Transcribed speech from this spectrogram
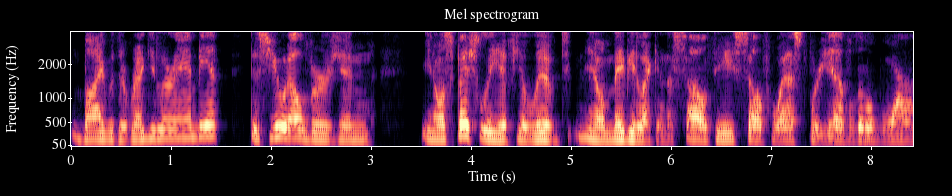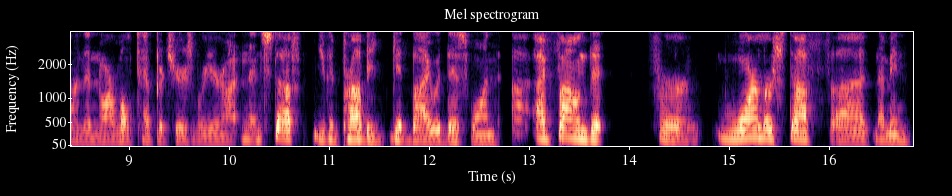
by with the regular ambient. This UL version you know, especially if you lived, you know, maybe like in the southeast, southwest, where you have a little warmer than normal temperatures where you're hunting and stuff, you could probably get by with this one. I found that for warmer stuff, uh, I mean,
